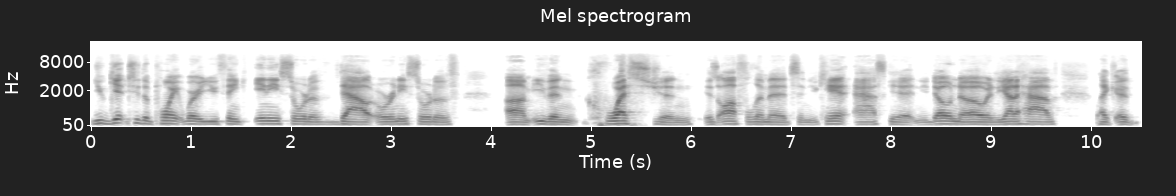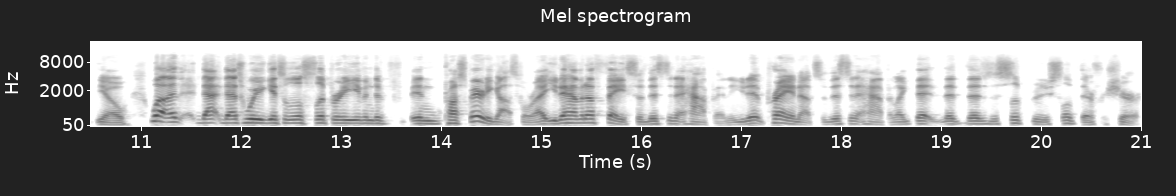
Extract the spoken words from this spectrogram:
you get to the point where you think any sort of doubt or any sort of um, even question is off limits and you can't ask it and you don't know and you got to have like a you know well that that's where it gets a little slippery even to, in prosperity gospel right? You didn't have enough faith so this didn't happen you didn't pray enough so this didn't happen like that, that there's a slippery slope there for sure.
